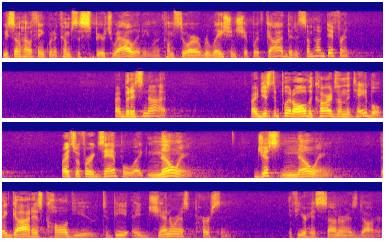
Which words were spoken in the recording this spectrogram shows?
we somehow think when it comes to spirituality, when it comes to our relationship with God, that it's somehow different. Right? But it's not. Right? Just to put all the cards on the table. Right? So, for example, like knowing just knowing that God has called you to be a generous person if you're his son or his daughter,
